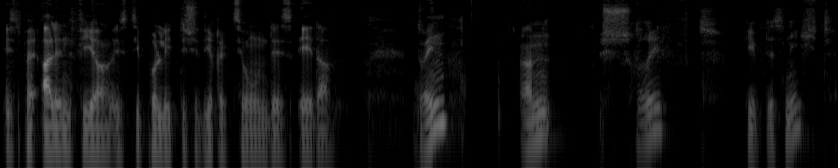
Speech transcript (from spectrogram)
ist bei allen vier ist die politische Direktion des EDA drin. Anschrift gibt es nicht.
